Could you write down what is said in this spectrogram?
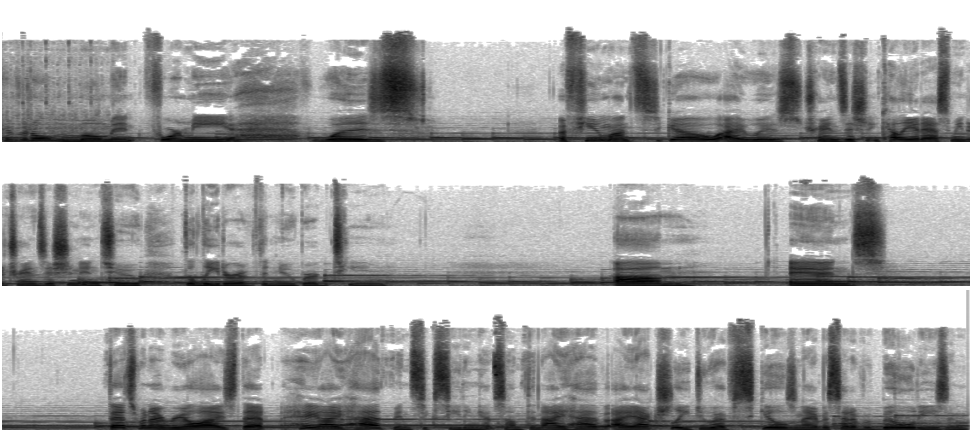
Pivotal moment for me was a few months ago, I was transitioning. Kelly had asked me to transition into the leader of the Newberg team. Um, and that's when I realized that hey, I have been succeeding at something. I have I actually do have skills and I have a set of abilities and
